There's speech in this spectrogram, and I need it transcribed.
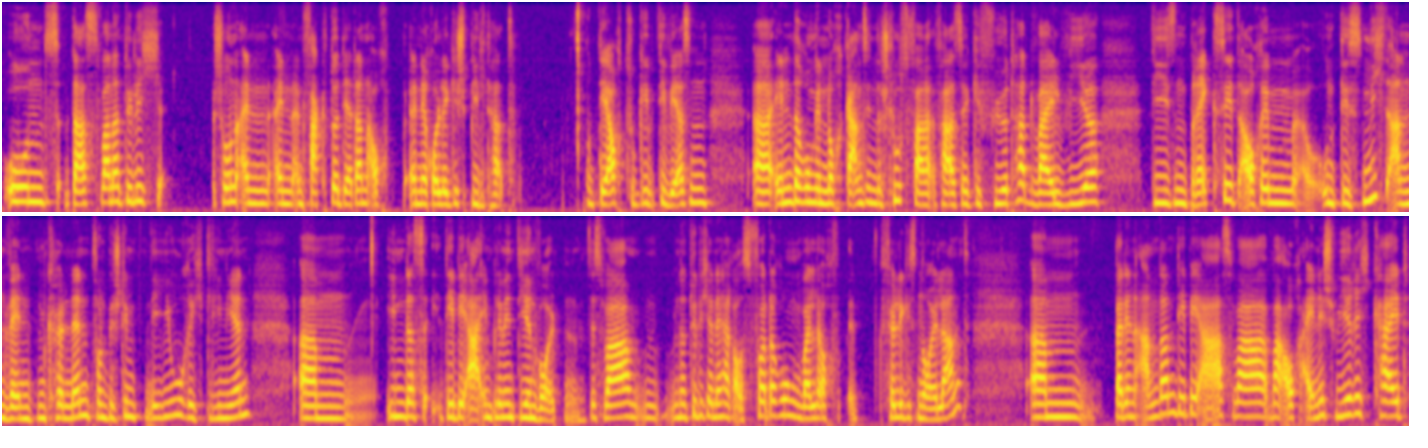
Und das war natürlich schon ein, ein, ein Faktor, der dann auch eine Rolle gespielt hat und der auch zu diversen äh, Änderungen noch ganz in der Schlussphase geführt hat, weil wir diesen Brexit auch im, und das Nicht-Anwenden können von bestimmten EU-Richtlinien ähm, in das DBA implementieren wollten. Das war natürlich eine Herausforderung, weil auch völliges Neuland. Ähm, bei den anderen DBAs war, war auch eine Schwierigkeit,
